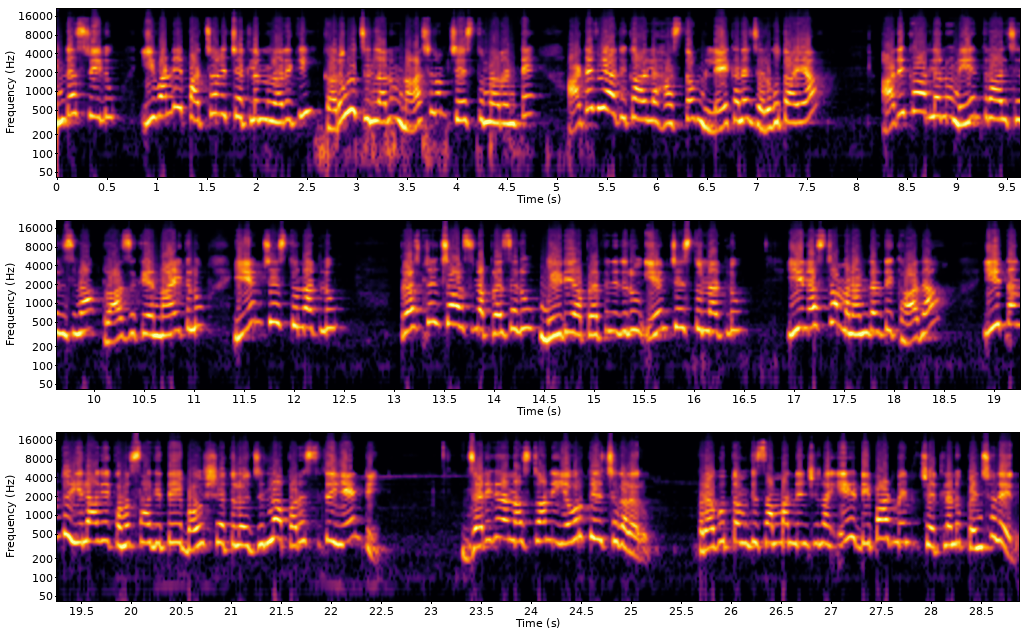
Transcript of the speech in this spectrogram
ఇండస్ట్రీలు ఇవన్నీ పచ్చని చెట్లను నరికి కరువు జిల్లాను నాశనం చేస్తున్నారంటే అటవీ అధికారుల హస్తం లేకనే జరుగుతాయా? అధికారులను నియంత్రించాల్సిన రాజకీయ నాయకులు ఏం చేస్తున్నట్లు? ప్రశ్నించాల్సిన ప్రజలు మీడియా ప్రతినిధులు ఏం చేస్తున్నట్లు? ఈ నష్టం మనందరిది కాదా? ఈ తంతు ఇలాగే కొనసాగితే భవిష్యత్తులో జిల్లా పరిస్థితి ఏంటి? జరిగిన నష్టాన్ని ఎవరు తీర్చగలరు? ప్రభుత్వంకి సంబంధించిన ఏ డిపార్ట్మెంట్ చెట్లను పెంచలేదు?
